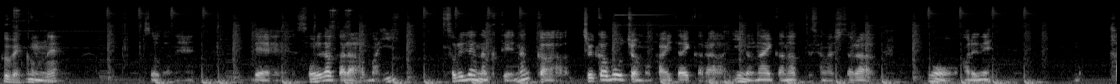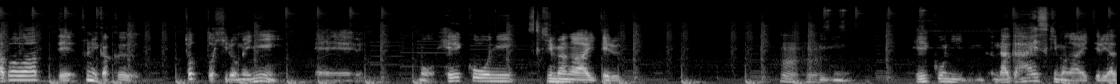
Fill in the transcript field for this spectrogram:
不便かもね、そうだね。でそれだからまあいい？それじゃなくてなんか中華包丁も買いたいからいいのないかなって探したらもうあれね。幅はあってとにかくちょっと広めに、えーもう平行に隙間が空いてるうんうん。うん。平行に長い隙間が空いてるや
